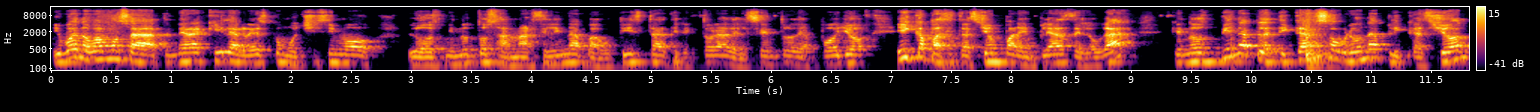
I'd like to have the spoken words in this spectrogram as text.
Y bueno, vamos a tener aquí, le agradezco muchísimo los minutos a Marcelina Bautista, directora del Centro de Apoyo y Capacitación para Empleadas del Hogar, que nos viene a platicar sobre una aplicación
